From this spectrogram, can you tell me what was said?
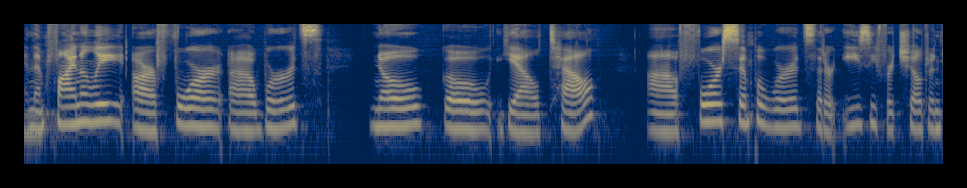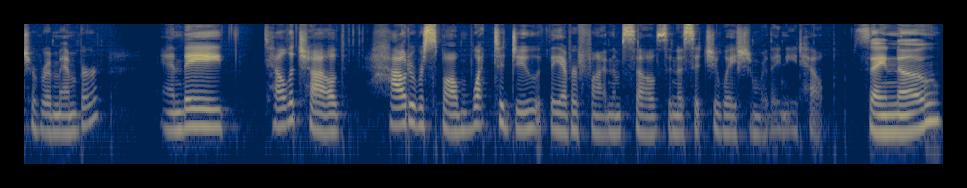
And then finally, our four uh, words: know, go, yell, tell. Uh, four simple words that are easy for children to remember, and they tell the child how to respond, what to do if they ever find themselves in a situation where they need help. Say no.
